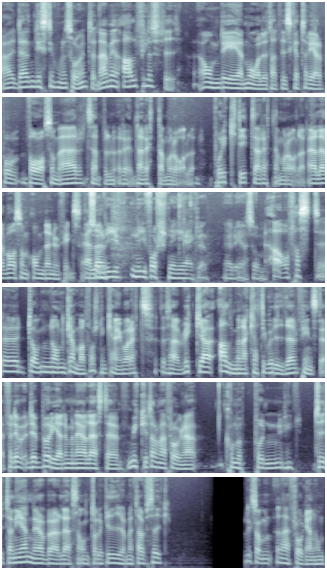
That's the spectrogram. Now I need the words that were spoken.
Ja, Den distinktionen såg jag inte. Nej, men all filosofi, om det är målet att vi ska ta reda på vad som är till exempel den rätta moralen, på riktigt den rätta moralen, eller vad som, om den nu finns. Så Eller, ny, ny forskning egentligen är det som... Ja, och fast eh, de, någon gammal forskning kan ju vara rätt. Så här, vilka allmänna kategorier finns det? För det, det började med när jag läste, mycket av de här frågorna kom upp på till ytan igen när jag började läsa ontologi och metafysik. Liksom den här frågan om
